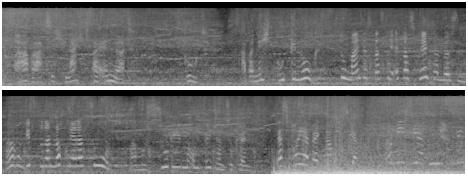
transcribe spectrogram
Die Farbe hat sich leicht verändert. Gut. Ab aber nicht gut genug. Du meintest, dass wir etwas filtern müssen. Warum gibst du dann noch mehr dazu? Man muss zugeben, um filtern zu können. Das Feuerbecken, Amicia! Yeah.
